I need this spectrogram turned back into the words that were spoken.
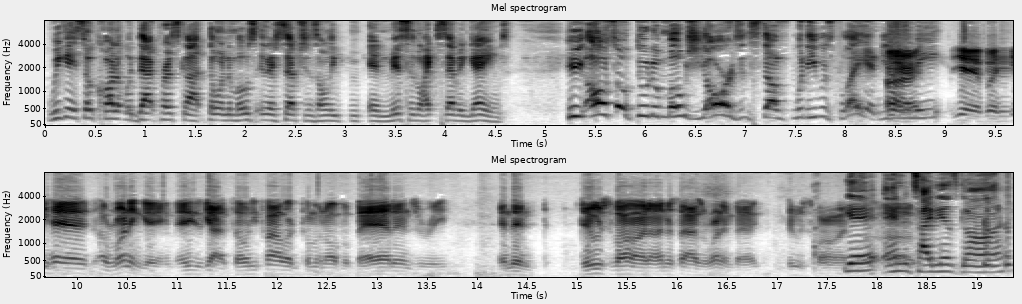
We get so caught up with Dak Prescott throwing the most interceptions only and missing like seven games. He also threw the most yards and stuff when he was playing. You know All what I mean? Yeah, but he had a running game, and he's got Tony Pollard coming off a bad injury, and then Deuce Vaughn, undersized running back. Deuce Vaughn. Yeah, and the Uh, tight end's gone.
